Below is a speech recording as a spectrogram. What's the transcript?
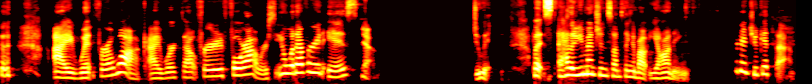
I went for a walk. I worked out for 4 hours. You know whatever it is. Yeah. Do it. But Heather, you mentioned something about yawning. Where did you get that?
